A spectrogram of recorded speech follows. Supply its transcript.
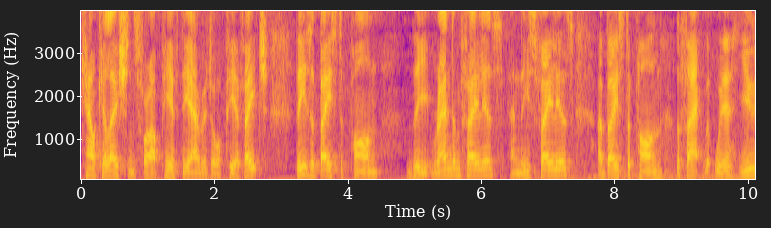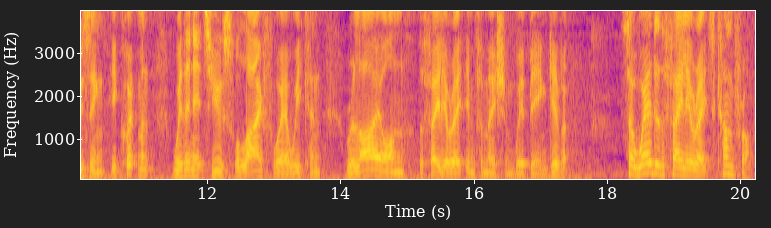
calculations for our PFD average or PFH, these are based upon the random failures, and these failures are based upon the fact that we're using equipment within its useful life where we can rely on the failure rate information we're being given. So where do the failure rates come from?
